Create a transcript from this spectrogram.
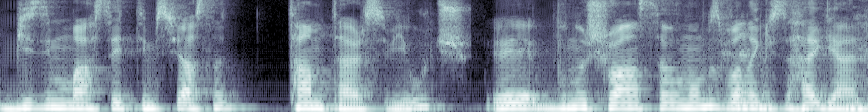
bizim bahsettiğimiz şey aslında tam tersi bir uç. Ve bunu şu an savunmamız bana güzel geldi.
